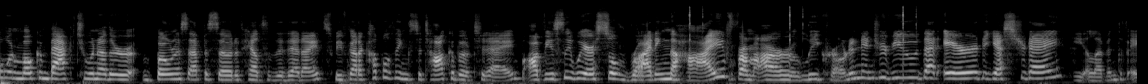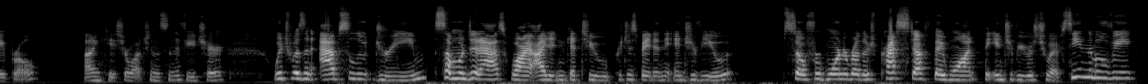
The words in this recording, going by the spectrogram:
Hello and welcome back to another bonus episode of Hail to the Deadites. We've got a couple things to talk about today. Obviously, we are still riding the high from our Lee Cronin interview that aired yesterday, the 11th of April, in case you're watching this in the future, which was an absolute dream. Someone did ask why I didn't get to participate in the interview. So, for Warner Brothers press stuff, they want the interviewers to have seen the movie.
